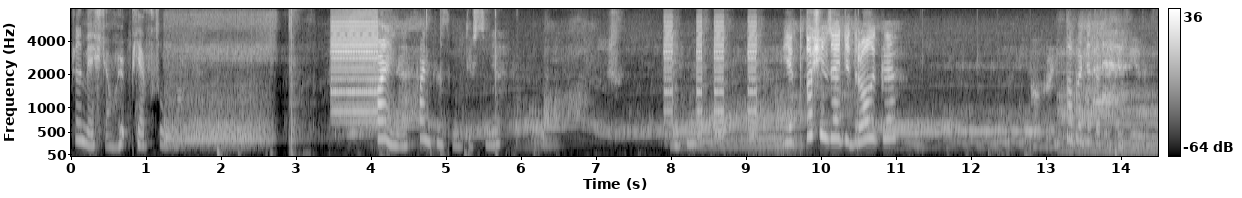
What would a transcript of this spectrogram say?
Przedmieścia, moją pierwszą mapę. Fajny, fajny ten samochód jest, nie? Mhm. Jak ktoś im zajdzie drogę... Dobra, to będzie jakiś jeden.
